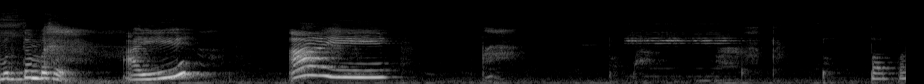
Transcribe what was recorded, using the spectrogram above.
मुद्दम बस आई. आई. पप्पा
